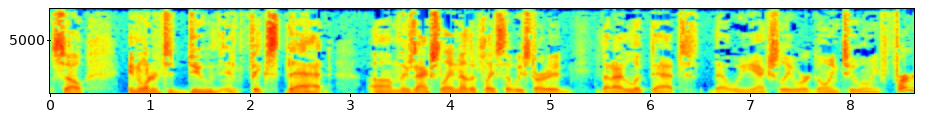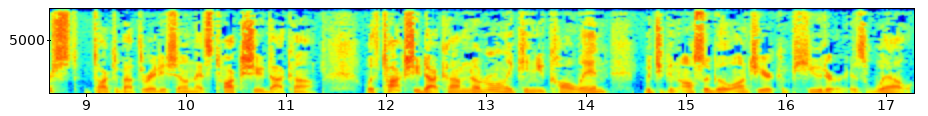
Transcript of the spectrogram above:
So, in order to do and fix that, um, there's actually another place that we started that I looked at that we actually were going to when we first talked about the radio show, and that's TalkShoe.com. With TalkShoe.com, not only can you call in, but you can also go onto your computer as well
